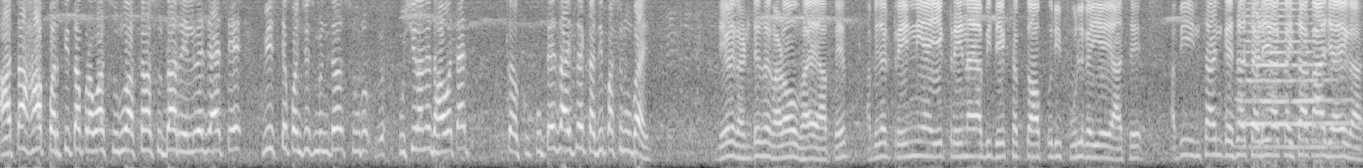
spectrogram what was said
आता हा परतीचा प्रवास सुरू असताना सुद्धा रेल्वे जे आहेत ते वीस ते पंचवीस मिनिटं सुरू उशिराने धावत आहेत. क- कु- कुठे जायचंय? कधीपासून उभा आहे डेढ़ घंटे से खड़ा हुआ है यहाँ पे अभी तक ट्रेन नहीं आई एक ट्रेन आया अभी देख सकते हो आप पूरी फुल गई है यहाँ से। अभी इंसान कैसा चढ़ेगा कैसा कहाँ जाएगा?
